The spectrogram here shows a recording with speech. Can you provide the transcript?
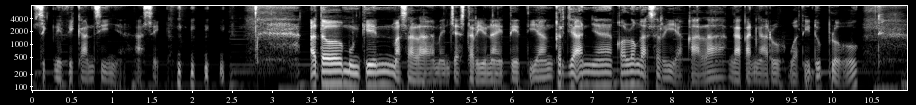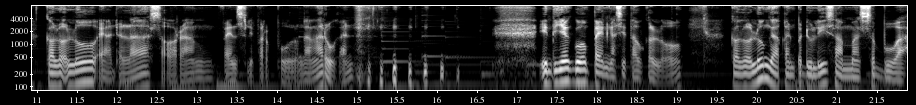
signifikansinya asik atau mungkin masalah Manchester United yang kerjaannya kalau nggak seri ya kalah nggak akan ngaruh buat hidup lo kalau lo eh adalah seorang fans Liverpool, nggak ngaruh kan? Intinya gue pengen ngasih tahu ke lo, kalau lo nggak akan peduli sama sebuah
